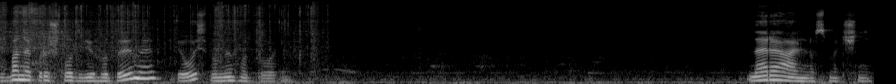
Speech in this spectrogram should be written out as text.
В мене пройшло 2 години і ось вони готові. Нереально смачні.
